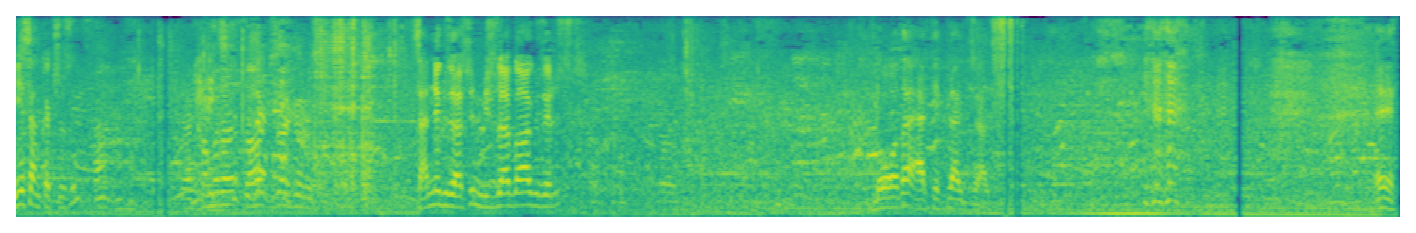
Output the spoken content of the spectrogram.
Niye sen kaçıyorsun? Ya kamera daha güzel görünsün. Sen de güzelsin, bizler daha güzeliz. Doğada erkekler güzeldir. evet,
